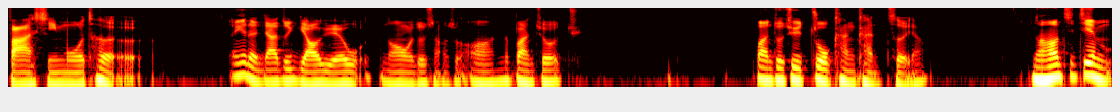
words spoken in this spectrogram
发型模特，因为人家就邀约我，然后我就想说，哦，那不然就去，不然就去做看看这样。然后这件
